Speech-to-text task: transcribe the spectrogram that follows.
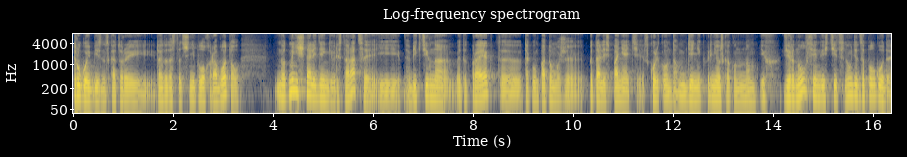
другой бизнес, который тогда достаточно неплохо работал. Но вот мы не считали деньги в ресторации, и объективно этот проект, э, так мы потом уже пытались понять, сколько он там денег принес, как он нам их вернул, все инвестиции. Ну, где-то за полгода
